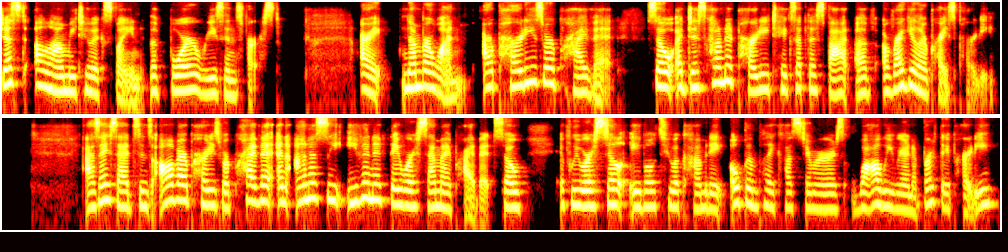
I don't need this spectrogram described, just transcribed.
just allow me to explain the four reasons first. All right, number one, our parties were private. So a discounted party takes up the spot of a regular price party. As I said, since all of our parties were private, and honestly, even if they were semi private, so if we were still able to accommodate open play customers while we ran a birthday party,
